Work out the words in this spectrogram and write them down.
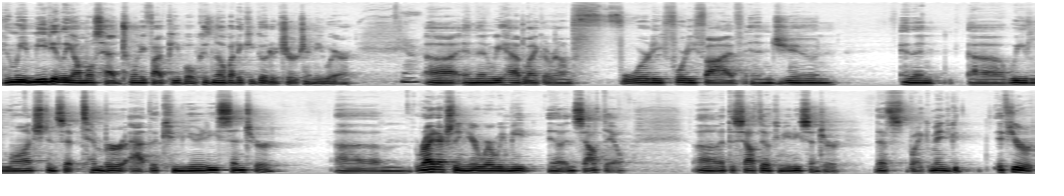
and we immediately almost had 25 people because nobody could go to church anywhere. Yeah. Uh, and then we had like around 40, 45 in June, and then uh, we launched in September at the community center, um, right actually near where we meet uh, in Southdale, uh, at the Southdale Community Center. That's like, man, you could if you're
